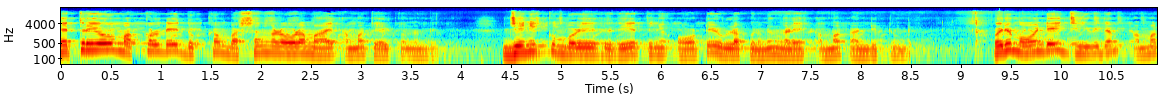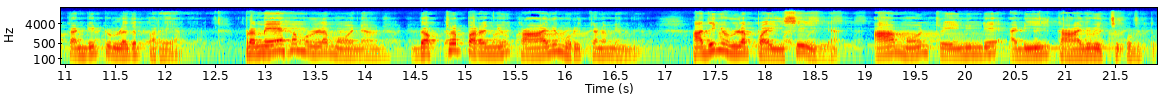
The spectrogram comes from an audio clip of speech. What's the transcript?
എത്രയോ മക്കളുടെ ദുഃഖം വർഷങ്ങളോളമായി അമ്മ കേൾക്കുന്നുണ്ട്. ജനിക്കുമ്പോഴേ ഹൃദയത്തിന് ഓട്ടയുള്ള കുഞ്ഞുങ്ങളെ അമ്മ കണ്ടിട്ടുണ്ട്. ഒരു മോന്റെ ജീവിതം അമ്മ കണ്ടിട്ടുള്ളത് പറയാം. പ്രമേഹമുള്ള മോനാണ്. ഡോക്ടർ പറഞ്ഞു കാൽ മുറിക്കണമെന്ന് അതിനുള്ള പൈസയില്ല. ആ മോൻ ട്രെയിനിന്റെ അടിയിൽ കാൽ വെച്ച് കൊടുത്തു.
